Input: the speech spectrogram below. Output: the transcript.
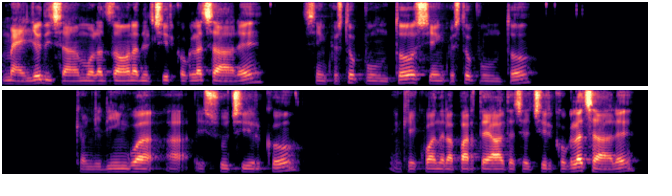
meglio diciamo la zona del circo glaciale sia in questo punto sia in questo punto che ogni lingua ha il suo circo anche qua nella parte alta c'è il circo glaciale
